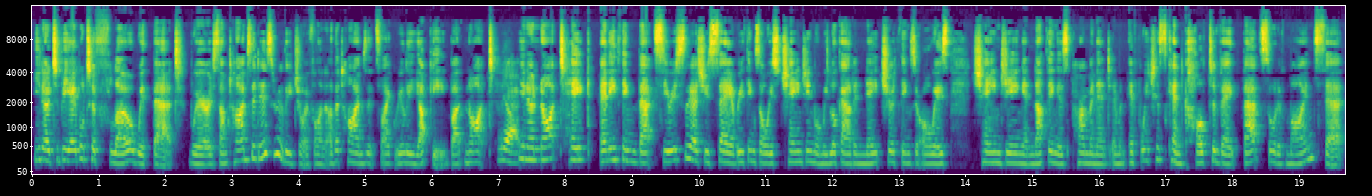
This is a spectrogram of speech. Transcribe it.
you know, to be able to flow with that, where sometimes it is really joyful and other times it's like really yucky, but not, yeah. you know, not take anything that seriously. As you say, everything's always changing. When we look out in nature, things are always changing and nothing is permanent. And if we just can cultivate that sort of mindset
